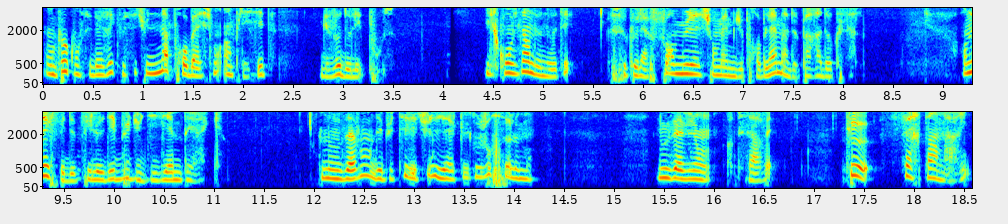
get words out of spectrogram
on peut considérer que c'est une approbation implicite du vœu de l'épouse? Il convient de noter ce que la formulation même du problème a de paradoxal. En effet, depuis le début du dixième Pérec, nous avons débuté l'étude il y a quelques jours seulement. Nous avions observé que certains maris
